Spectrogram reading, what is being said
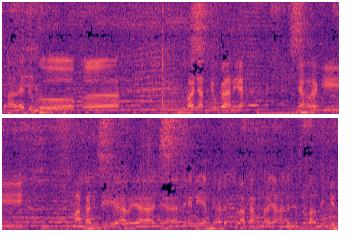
Soalnya cukup eh, banyak juga nih ya yang lagi makan di areanya sini nih yang ada di belakang saya ada di sebelah pinggir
